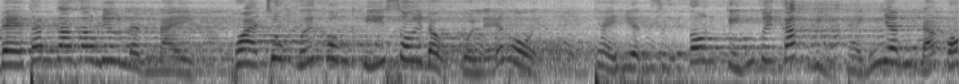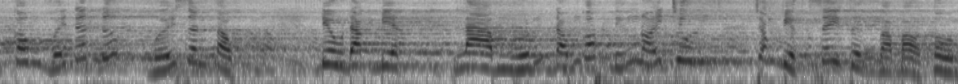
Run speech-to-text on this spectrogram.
Về tham gia giao lưu lần này, hòa chung với không khí sôi động của lễ hội, thể hiện sự tôn kính với các vị thánh nhân đã có công với đất nước, với dân tộc. Điều đặc biệt là muốn đóng góp tiếng nói chung trong việc xây dựng và bảo tồn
